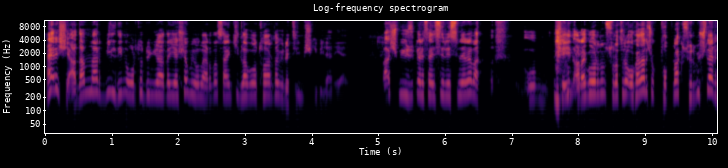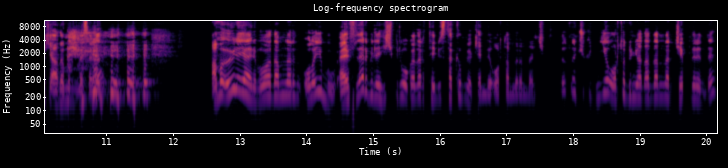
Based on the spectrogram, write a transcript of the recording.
Her şey adamlar bildiğin orta dünyada yaşamıyorlar da sanki laboratuvarda üretilmiş gibiler yani. Aç bir Yüzükler Efendisi resimlerine bak. O şeyin Aragorn'un suratına o kadar çok toprak sürmüşler ki adamın mesela. Ama öyle yani bu adamların olayı bu. Elfler bile hiçbiri o kadar temiz takılmıyor kendi ortamlarından çıktıktan sonra. Çünkü niye orta dünyada adamlar ceplerinde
